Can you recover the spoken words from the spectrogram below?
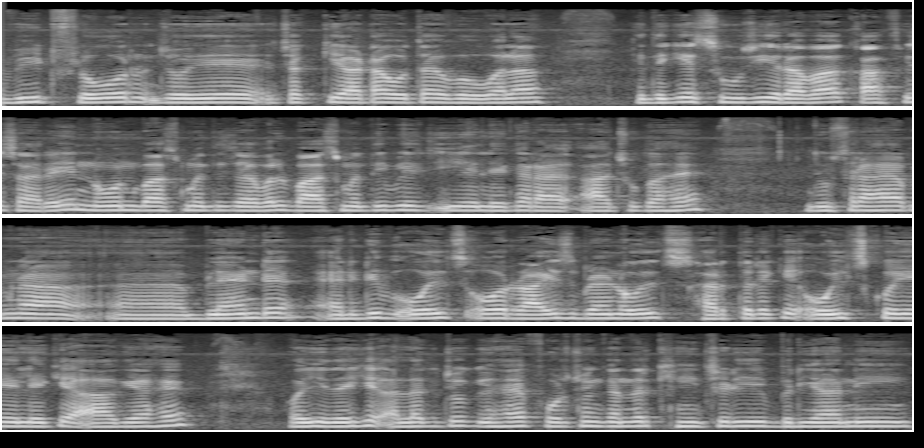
वीट फ्लोर जो ये चक्की आटा होता है वो वाला। ये देखिए सूजी रवा काफ़ी सारे। नॉन बासमती चावल बासमती भी ये लेकर आ, आ चुका है। दूसरा है अपना ब्लेंड एडिटिव ऑयल्स और राइस ब्रांड ऑयल्स हर तरह के ऑयल्स को ये लेके आ गया है। और ये देखिए, अलग जो है फॉर्चून के अंदर खींचड़ी, बिरयानी,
